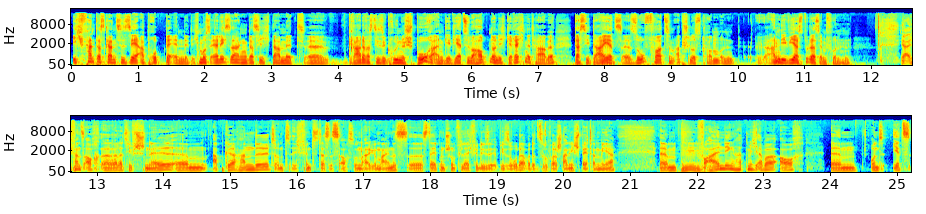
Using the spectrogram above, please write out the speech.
ich fand das Ganze sehr abrupt beendet. Ich muss ehrlich sagen, dass ich damit äh, gerade was diese grüne Spore angeht, jetzt überhaupt noch nicht gerechnet habe, dass sie da mhm. jetzt äh, sofort zum Abschluss kommen. Und äh, Andi, wie hast du das empfunden? Ja, ich fand es auch äh, relativ schnell ähm, abgehandelt und ich finde, das ist auch so ein allgemeines äh, Statement schon vielleicht für diese Episode, aber dazu wahrscheinlich später mehr. Ähm, hm. Vor allen Dingen hat mich aber auch und jetzt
